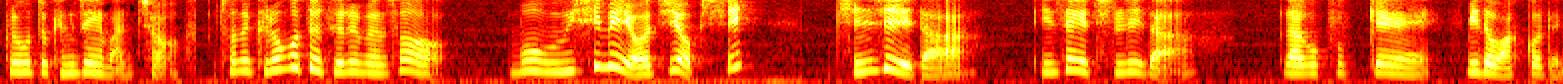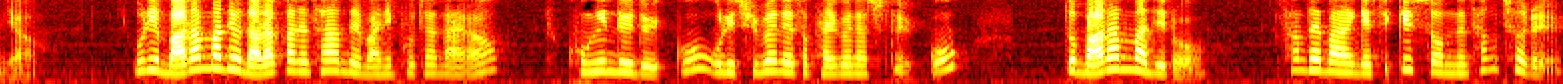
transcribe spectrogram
그런 것도 굉장히 많죠. 저는 그런 것들 들으면서 뭐 의심의 여지 없이 진실이다. 인생의 진리다. 라고 굳게 믿어왔거든요. 우리 말 한마디로 날아가는 사람들 많이 보잖아요. 공인들도 있고, 우리 주변에서 발견할 수도 있고, 또 말 한마디로 상대방에게 씻길 수 없는 상처를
